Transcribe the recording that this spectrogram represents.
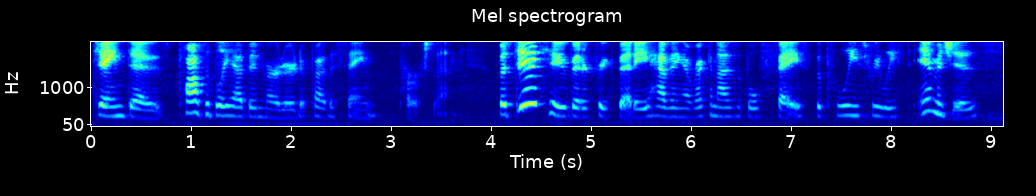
Jane Does possibly have been murdered by the same person. But due to Bitter Creek Betty having a recognizable face, the police released images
